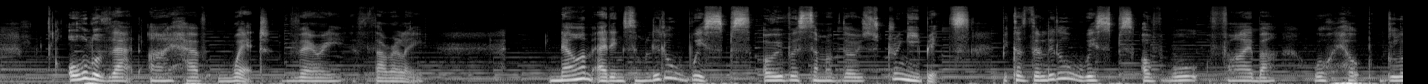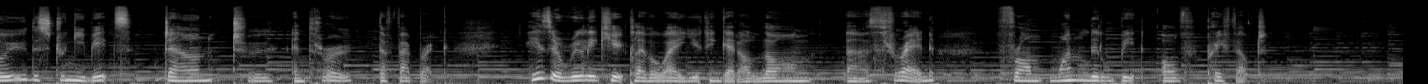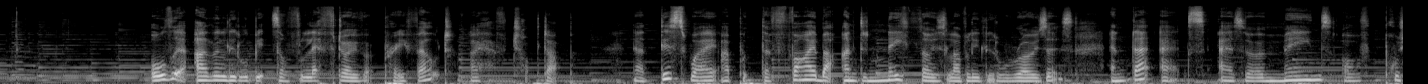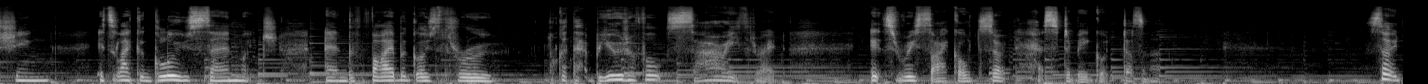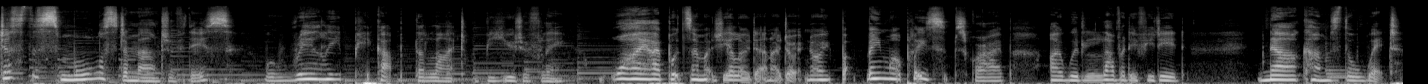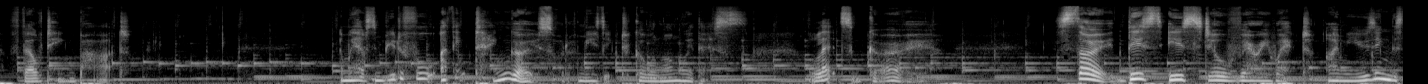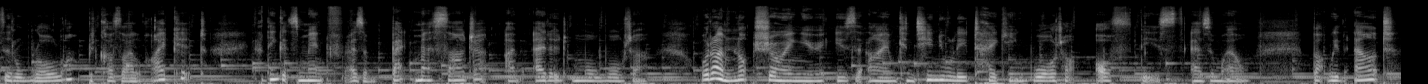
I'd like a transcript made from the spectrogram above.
All of that I have wet very thoroughly. Now I'm adding some little wisps over some of those stringy bits because the little wisps of wool fibre will help glue the stringy bits down to and through the fabric. Here's a really cute, clever way you can get a long uh, thread from one little bit of pre-felt. All the other little bits of leftover pre-felt I have chopped up. Now this way I put the fibre underneath those lovely little roses and that acts as a means of pushing it's like a glue sandwich and the fibre goes through. Look at that beautiful sari thread. It's recycled, so it has to be good, doesn't it? So, just the smallest amount of this will really pick up the light beautifully. Why I put so much yellow down, I don't know, but meanwhile, please subscribe. I would love it if you did. Now comes the wet felting part. And we have some beautiful, I think, tango sort of music to go along with this. Let's go. So, this is still very wet. I'm using this little roller because I like it. I think it's meant for, as a back massager. I've added more water. What I'm not showing you is that I am continually taking water off this as well. But without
